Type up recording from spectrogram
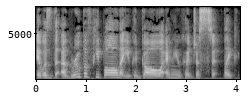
it was the, a group of people that you could go and you could just like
